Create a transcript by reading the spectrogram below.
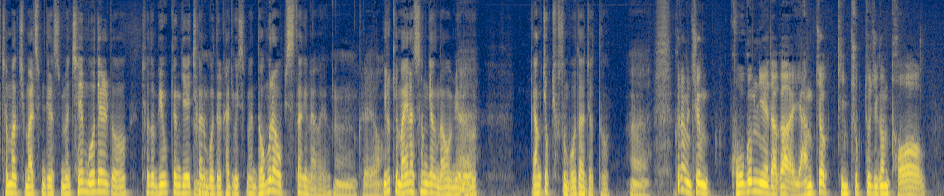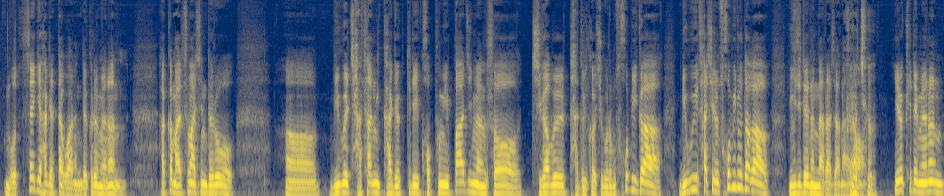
전망치 말씀드렸으면 제 모델도 저도 미국 경제 예측하는 음. 모델 가지고 있으면 너무나고 비슷하게 나와요. 음, 그래요. 이렇게 마이너스 성장 나오면 예. 양적 축소 못 하죠 또. 예. 그러면 지금 고금리에다가 양적 긴축도 지금 더 뭐 세게 하겠다고 하는데 그러면은 아까 말씀하신 대로 어, 미국의 자산 가격들이 거품이 빠지면서 지갑을 닫을 것이고 그럼 소비가 미국이 사실 소비로다가 유지되는 나라잖아요. 그렇죠. 이렇게 되면은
